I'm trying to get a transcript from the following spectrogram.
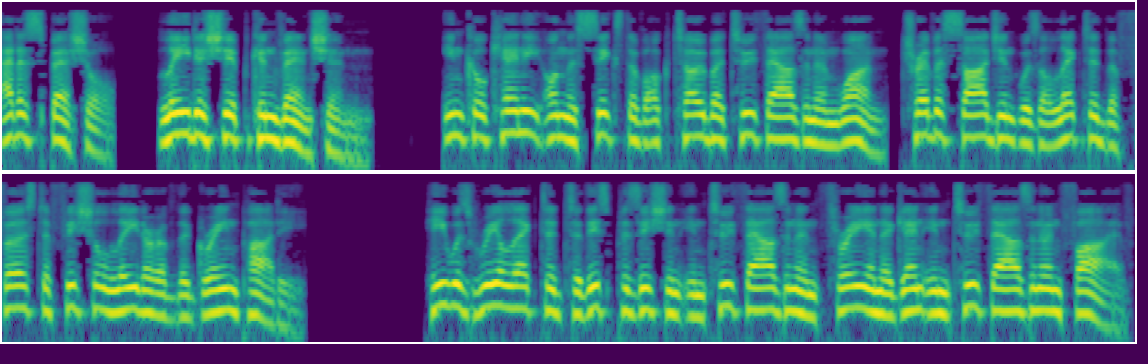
At a special «leadership convention» in Kilkenny on 6 October 2001, Trevor Sargent was elected the first official leader of the Green Party. He was re-elected to this position in 2003 and again in 2005.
